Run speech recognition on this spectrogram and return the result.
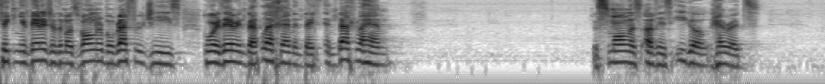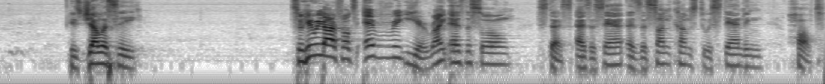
taking advantage of the most vulnerable refugees who are there in Bethlehem and Beth- in Bethlehem. The smallness of his ego, Herod's, his jealousy. So here we are, folks, every year, right as the song says, as the, as the sun comes to a standing halt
